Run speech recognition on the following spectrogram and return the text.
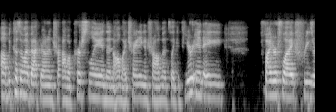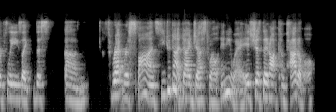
um, because of my background in trauma personally, and then all my training in trauma. It's like if you're in a fight or flight, freeze or please, like this um, threat response, you do not digest well anyway. It's just they're not compatible.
